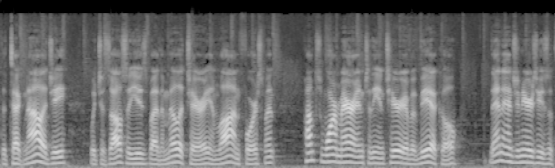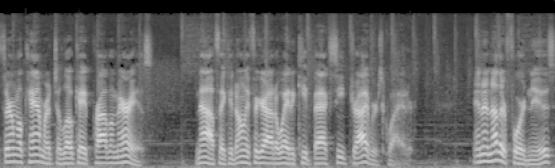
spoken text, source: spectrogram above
The technology, which is also used by the military and law enforcement, pumps warm air into the interior of a vehicle. Then engineers use a thermal camera to locate problem areas. Now, if they could only figure out a way to keep backseat drivers quieter. In another Ford news,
